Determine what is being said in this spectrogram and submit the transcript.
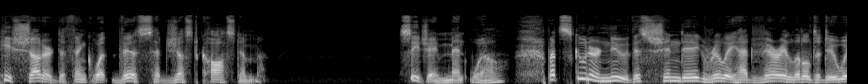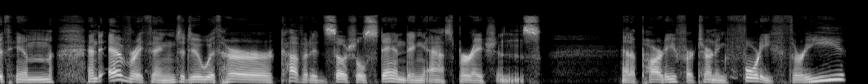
He shuddered to think what this had just cost him. CJ meant well, but Schooner knew this shindig really had very little to do with him and everything to do with her coveted social standing aspirations. At a party for turning 43?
